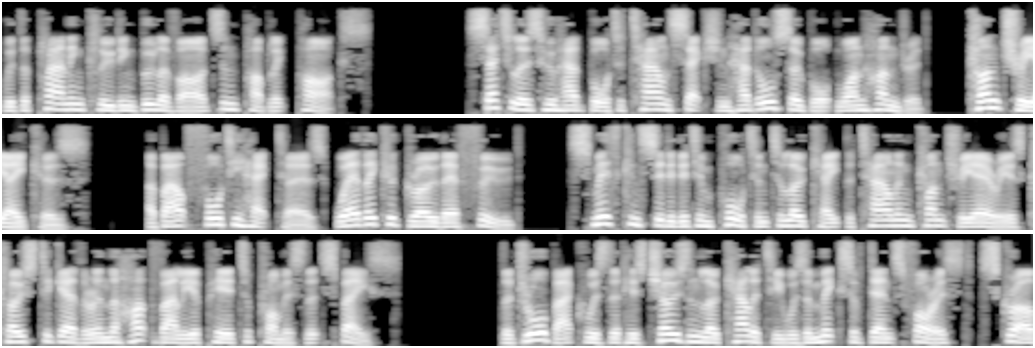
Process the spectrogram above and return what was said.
with the plan including boulevards and public parks. Settlers who had bought a town section had also bought 100 country acres, about 40 hectares, where they could grow their food. Smith considered it important to locate the town and country areas close together and the Hutt Valley appeared to promise that space. The drawback was that his chosen locality was a mix of dense forest, scrub,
